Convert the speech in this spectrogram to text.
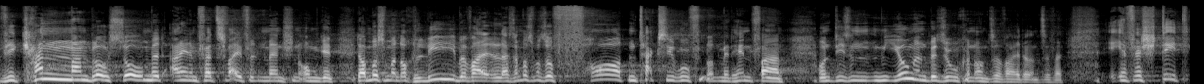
Wie kann man bloß so mit einem verzweifelten Menschen umgehen? Da muss man doch Liebe walten lassen, da muss man sofort ein Taxi rufen und mit hinfahren und diesen Jungen besuchen und so weiter und so fort. Ihr versteht,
